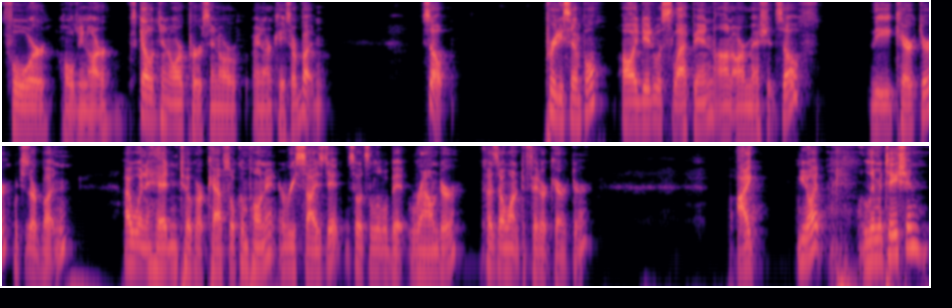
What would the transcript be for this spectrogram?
for holding our skeleton or person, or in our case, our button. So, pretty simple. All I did was slap in on our mesh itself the character, which is our button. I went ahead and took our capsule component and resized it so it's a little bit rounder because I want it to fit our character. I, you know what? Limitation,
